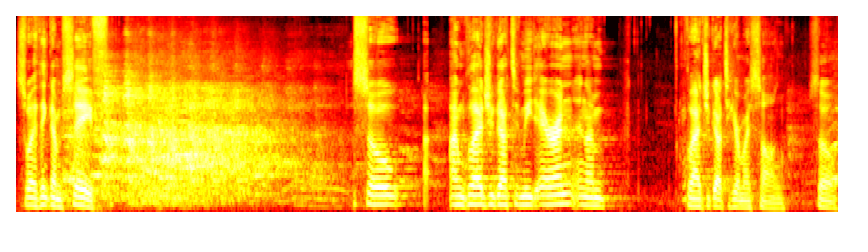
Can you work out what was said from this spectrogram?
so I think I'm safe. so I'm glad you got to meet Aaron, and I'm glad you got to hear my song. So.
